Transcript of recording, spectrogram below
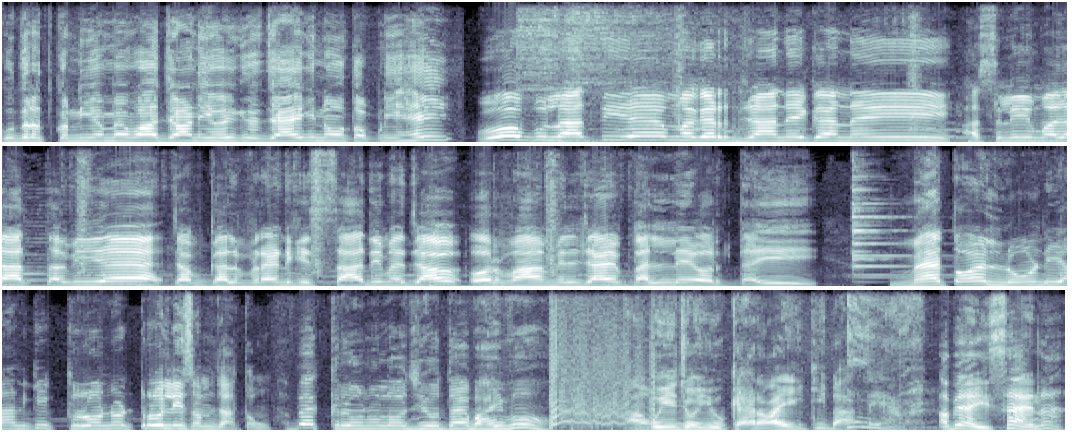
कुदरत को नियम है वहाँ जानी होगी तो जाएगी नो तो अपनी है ही। वो बुलाती है मगर जाने का नहीं। असली मज़ा तभी है जब गर्लफ्रेंड की शादी में जाओ और वहाँ मिल जाए भल्ले और दही। मैं तो है लोंडियान की क्रोनो ट्रोली समझाता हूँ। अबे क्रोनोलॉजी होता है भाई वो। हाँ वही जो यू कह रहा है एक ही बात है अबे ऐसा है ना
